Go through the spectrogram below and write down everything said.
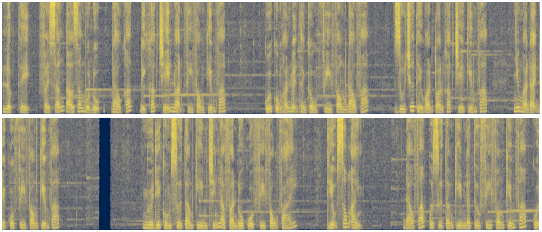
lập thệ phải sáng tạo ra một độ đào khắc để khắc chế loạn phi phong kiếm pháp cuối cùng hắn luyện thành công phi phong đào pháp. Dù chưa thể hoàn toàn khắc chế kiếm pháp, nhưng mà đại địch của phi phong kiếm pháp. Người đi cùng sử tam kim chính là phản đồ của phi phong phái. Thiệu song ảnh. Đào pháp của sử tam kim là từ phi phong kiếm pháp của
